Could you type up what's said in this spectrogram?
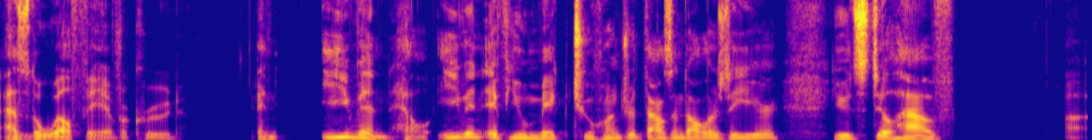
as the wealth they have accrued. And even hell, even if you make $200,000 a year, you'd still have uh,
